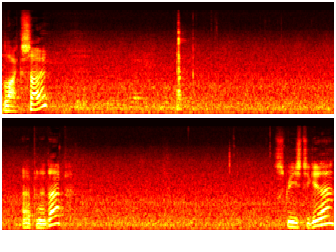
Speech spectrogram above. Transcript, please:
like so. open it up squeeze together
